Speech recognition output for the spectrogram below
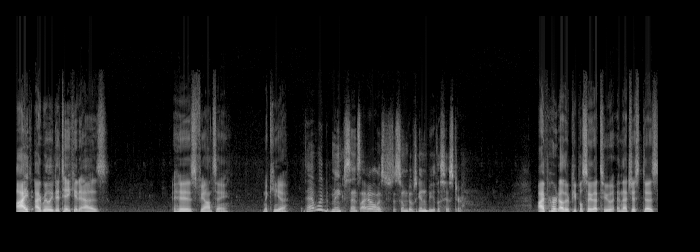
I I really did take it as his fiance, Nakia. That would make sense. I always just assumed it was going to be the sister. I've heard other people say that too, and that just does.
